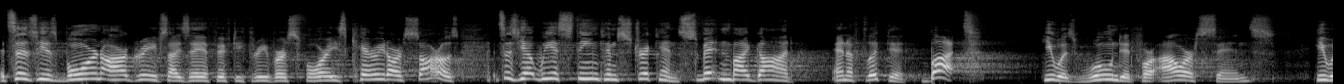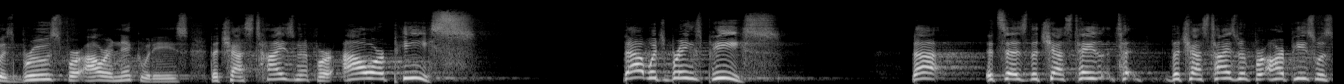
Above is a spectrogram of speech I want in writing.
It says he has borne our griefs, Isaiah 53, verse 4. He's carried our sorrows. It says, Yet we esteemed him stricken, smitten by God, and afflicted. But he was wounded for our sins. He was bruised for our iniquities. The chastisement for our peace. That which brings peace. That, it says, the, chastis- the chastisement for our peace was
